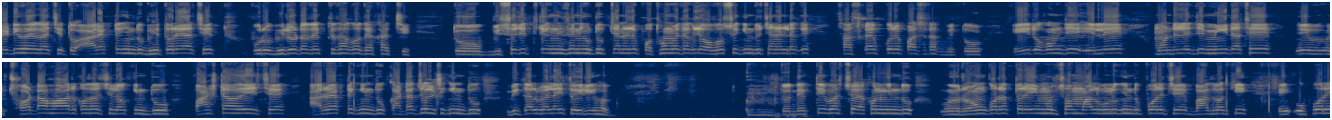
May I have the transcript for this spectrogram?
রেডি হয়ে গেছে। তো আরেকটা কিন্তু ভেতরে আছে, পুরো ভিডিওটা দেখতে থাকো, দেখাচ্ছি। তো বিশ্বজিৎ টেকনিশিয়ান ইউটিউব চ্যানেলে প্রথম থাকলে অবশ্যই কিন্তু চ্যানেলটাকে সাবস্ক্রাইব করে পাশে থাকবে। তো এই রকম যে এলে মডেলের যে মিট আছে ছটা হওয়ার কথা ছিল, কিন্তু পাঁচটা হয়েছে। আরও একটা কিন্তু কাটা চলছে কিন্তু বিকালবেলায় তৈরি হবে। তো দেখতেই পাচ্ছ, এখন কিন্তু রং করার তোর এই সব মালগুলো কিন্তু পড়েছে। বাদ বাকি এই উপরে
